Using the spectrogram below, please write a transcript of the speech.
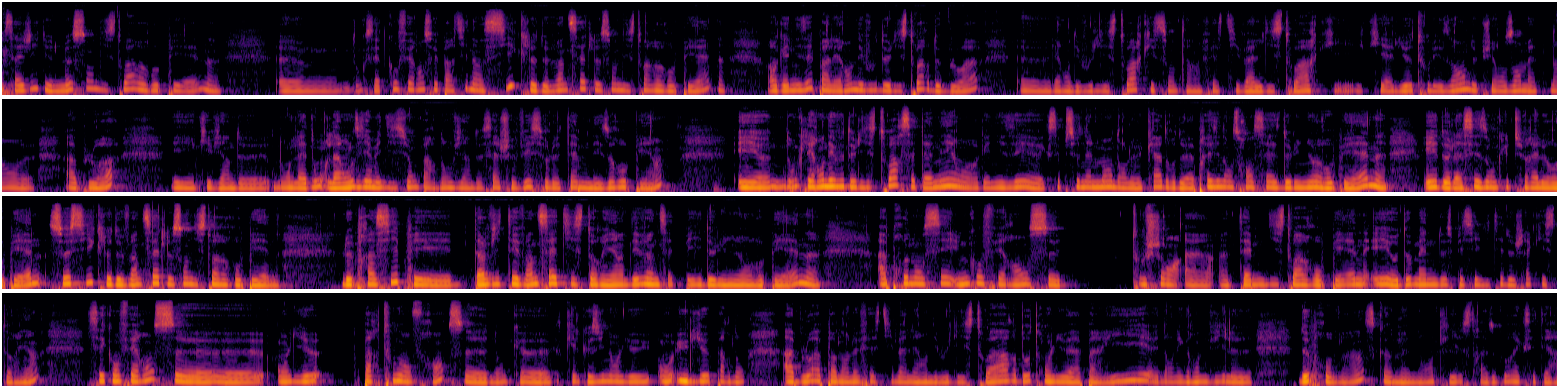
Il s'agit d'une leçon d'histoire européenne. donc cette conférence fait partie d'un cycle de 27 leçons d'histoire européenne organisées par les Rendez-vous de l'Histoire de Blois. les Rendez-vous de l'Histoire qui sont un festival d'histoire qui, qui, a lieu tous les ans, depuis 11 ans maintenant à Blois et qui vient de, dont la, la 11e édition pardon, vient de s'achever sur le thème des Européens. Et euh, donc les rendez-vous de l'histoire cette année ont organisé euh, exceptionnellement dans le cadre de la présidence française de l'Union européenne et de la saison culturelle européenne ce cycle de 27 leçons d'histoire européenne. Le principe est d'inviter 27 historiens des 27 pays de l'Union européenne à prononcer une conférence touchant à un thème d'histoire européenne et au domaine de spécialité de chaque historien. Ces conférences euh, ont lieu partout en France. Euh, donc, euh, quelques-unes ont, eu lieu pardon, à Blois pendant le festival des rendez-vous de l'histoire. D'autres ont lieu à Paris, dans les grandes villes de province comme Nantes, Lille, Strasbourg, etc.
